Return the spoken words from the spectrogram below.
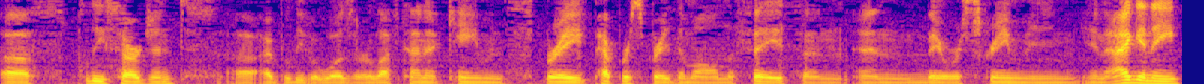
uh, police sergeant, uh, I believe it was, or lieutenant, came and sprayed, pepper sprayed them all in the face, and and they were screaming in agony,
